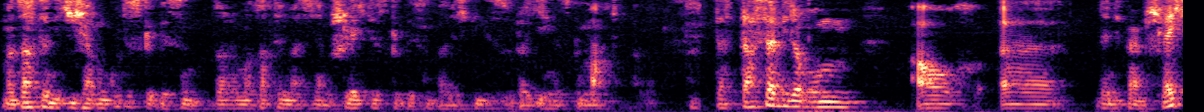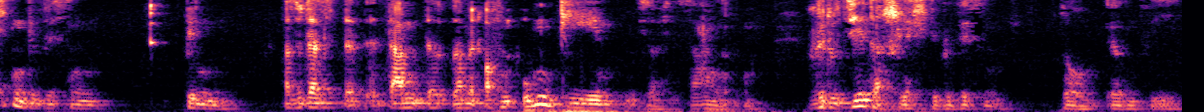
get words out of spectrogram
man sagt ja nicht, ich habe ein gutes Gewissen, sondern man sagt immer, ich habe ein schlechtes Gewissen, weil ich dieses oder jenes gemacht habe. Dass das ja wiederum auch, äh, wenn ich beim schlechten Gewissen bin, also das, damit, damit offen umgehen, wie soll ich das sagen, reduziert das schlechte Gewissen so irgendwie.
